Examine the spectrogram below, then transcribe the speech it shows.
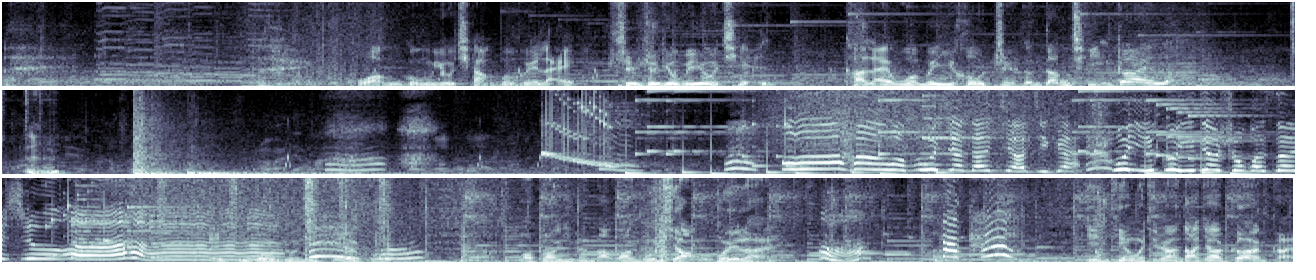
唉，唉，皇宫又抢不回来，身上又没有钱，看来我们以后只能当乞丐了。嗯，乞丐，我以后一定要说话算数啊！北极公主，你别哭，我帮你们把王宫抢回来。啊，大太，今天我就让大家看看，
